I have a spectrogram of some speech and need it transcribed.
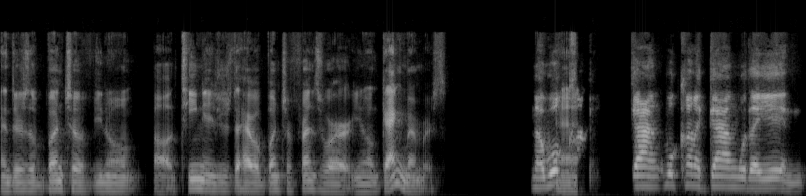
and there's a bunch of, you know, uh, teenagers that have a bunch of friends who are, you know, gang members. now what And kind of gang, what kind of gang were they in,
